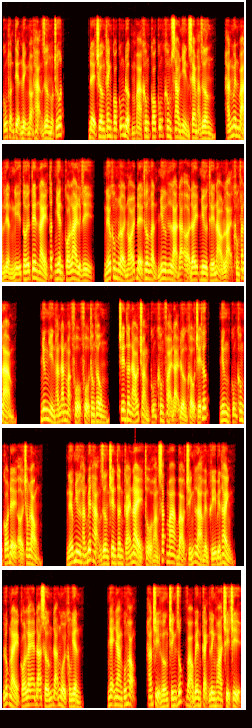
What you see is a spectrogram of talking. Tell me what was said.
cũng thuận tiện định nọt hạng dương một chút để trường thanh có cũng được mà không có cũng không sao nhìn xem hạng dương, hắn nguyên bản liền nghĩ tới tên này tất nhiên có lai lịch gì, nếu không lời nói để thương ẩn như là đã ở đây như thế nào lại không phát làm. Nhưng nhìn hắn ăn mặc phổ phổ thông thông, trên thân áo choàng cũng không phải đại đường khẩu chế thức, nhưng cũng không có để ở trong lòng. Nếu như hắn biết hạng dương trên thân cái này thổ hoàng sắc ma bảo chính là huyền khí biến thành, lúc này có lẽ đã sớm đã ngồi không yên. Nhẹ nhàng cũng họng, hắn chỉ hướng chính giúp vào bên cạnh linh hoa chỉ chỉ,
